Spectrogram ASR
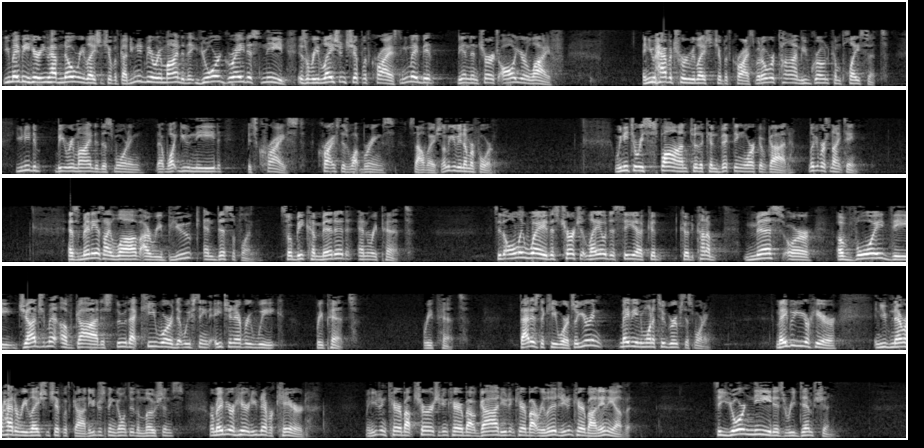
You may be here and you have no relationship with God. You need to be reminded that your greatest need is a relationship with Christ. And you may be been in church all your life and you have a true relationship with Christ, but over time you've grown complacent. You need to be reminded this morning that what you need is Christ. Christ is what brings salvation. Let me give you number four. We need to respond to the convicting work of God. Look at verse 19. As many as I love, I rebuke and discipline. So be committed and repent. See, the only way this church at Laodicea could, could kind of miss or avoid the judgment of God is through that key word that we've seen each and every week, repent. Repent. That is the key word. So you're in, maybe in one of two groups this morning. Maybe you're here and you've never had a relationship with God. And You've just been going through the motions. Or maybe you're here and you've never cared. I mean, you didn't care about church, you didn't care about God, you didn't care about religion, you didn't care about any of it. See, your need is redemption.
